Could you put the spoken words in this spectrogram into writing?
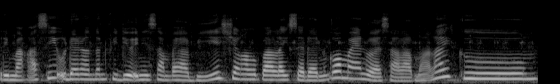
Terima kasih udah nonton video ini sampai habis. Jangan lupa like share dan komen. Wassalamualaikum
